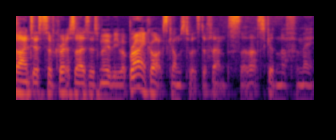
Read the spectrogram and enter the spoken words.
scientists have criticized this movie, but Brian Cox comes to its defense, so that's good enough for me.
